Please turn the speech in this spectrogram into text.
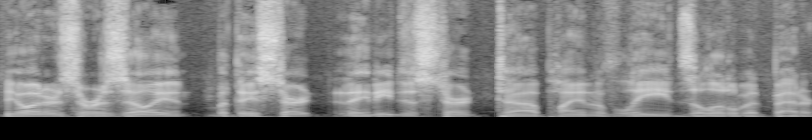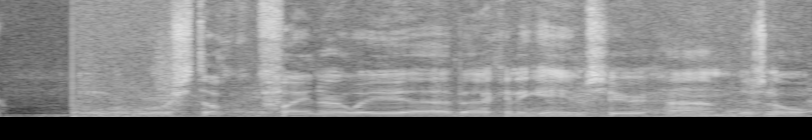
the Oilers are resilient, but they start they need to start uh, playing with leads a little bit better. We're still fighting our way uh, back into games here. Um, there's no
